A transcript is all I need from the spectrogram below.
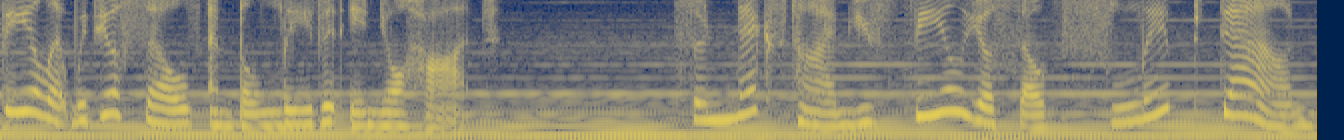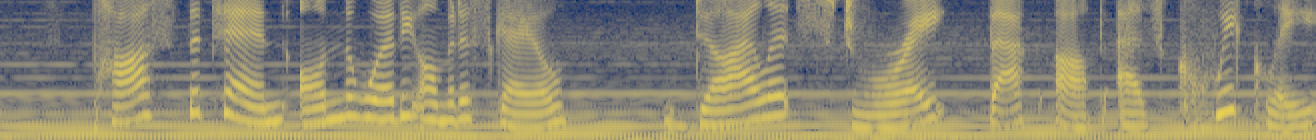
feel it with your cells and believe it in your heart. So next time you feel yourself slip down past the 10 on the worthyometer scale, dial it straight back up as quickly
